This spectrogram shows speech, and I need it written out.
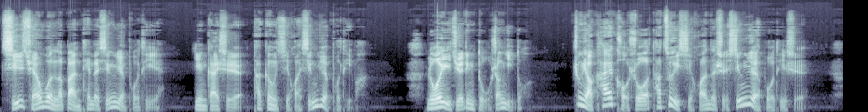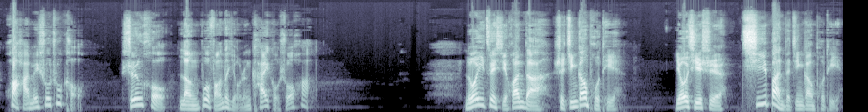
齐全问了半天的星月菩提，应该是他更喜欢星月菩提吧？罗毅决定赌上一赌。正要开口说他最喜欢的是星月菩提时，话还没说出口，身后冷不防的有人开口说话了。罗毅最喜欢的是金刚菩提，尤其是七瓣的金刚菩提。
